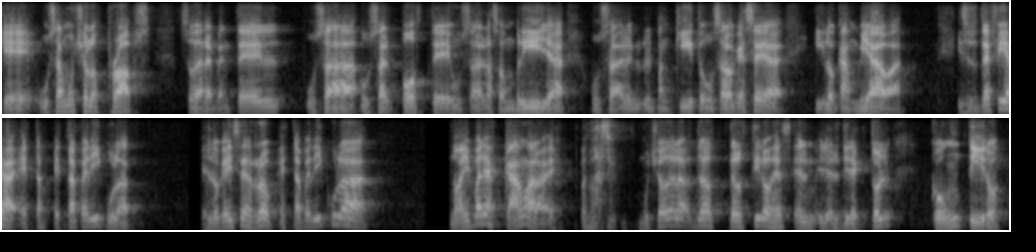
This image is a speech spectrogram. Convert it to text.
que usa mucho los props. So de repente él usa, el poste, usa la sombrilla, usa el banquito, usa lo que sea y lo cambiaba y si usted fija, esta, esta película, es lo que dice Rob, esta película no hay varias cámaras. Muchos de, los, tiros es el, director con un tiro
